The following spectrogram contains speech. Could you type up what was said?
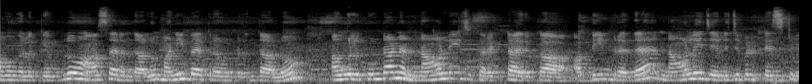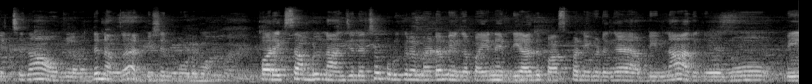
அவங்களுக்கு எவ்வளோ ஆசை இருந்தாலும் மணி பேக்ரவுண்ட் இருந்தாலும் அவங்களுக்கு உண்டான நாலேஜ் கரெக்டாக இருக்கா அப்படின்றத நாலேஜ் எலிஜிபிள் டெஸ்ட் வச்சு தான் அவங்கள வந்து நாங்கள் அட்மிஷன் போடுவோம். ஃபார் எக்ஸாம்பிள் நான் அஞ்சு லட்சம் கொடுக்குற மேடம் எங்கள் பையனை எப்படியாவது பாஸ் பண்ணி விடுங்க அப்படின்னா அதுக்கு நோ வே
